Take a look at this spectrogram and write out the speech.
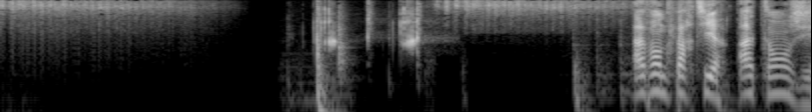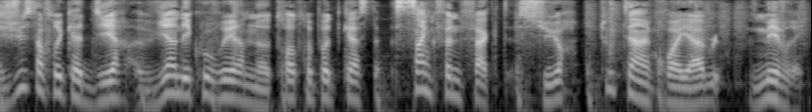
Avant de partir, attends, j'ai juste un truc à te dire. Viens découvrir notre autre podcast 5 fun facts sur Tout est incroyable mais vrai.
